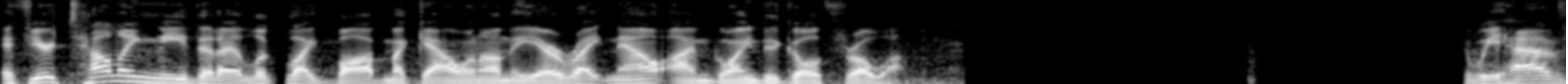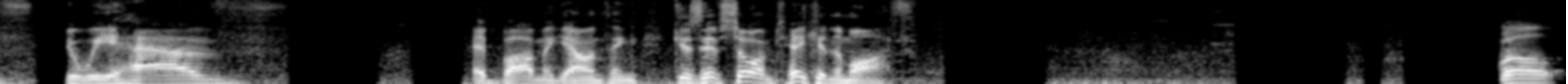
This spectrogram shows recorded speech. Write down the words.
If you're telling me that I look like Bob McCown on the air right now, I'm going to go throw up. Do we have do we have a Bob McCown thing? Because if so, I'm taking them off. Well,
